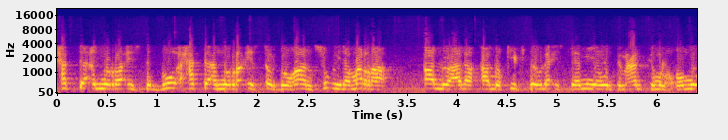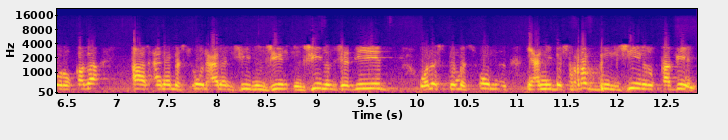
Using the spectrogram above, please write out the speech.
حتى أن الرئيس تبو حتى أن الرئيس أردوغان سئل مرة قال له على قال له كيف دولة إسلامية وأنتم عندكم الخمور وكذا قال أنا مسؤول على الجيل الجيل الجيل الجديد ولست مسؤول يعني باش نربي الجيل القديم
